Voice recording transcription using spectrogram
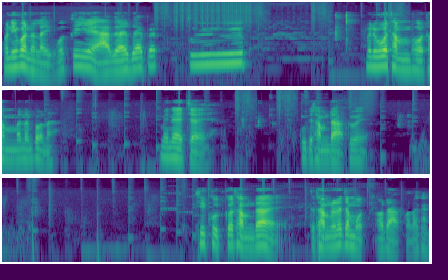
วันนี้วันอะไรวะก็แย่แบบแบบแบบปึ๊บ ไม่รู้ว่าทำพอทำมันนั้นเปล่านะ ไม่แน่ใจ กูจะทำดาบด้วย ที่ขุดก็ทำได้ แต่ทำแล้วน่าจะหมด เอาดาบก่อนแล้วกัน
